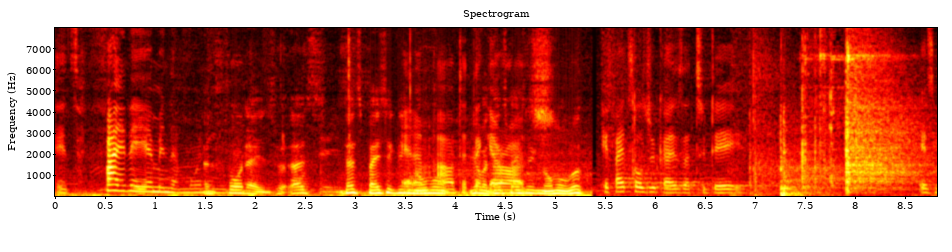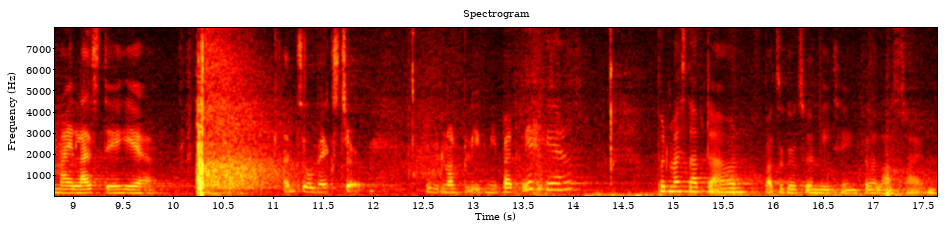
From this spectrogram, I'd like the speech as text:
it's 5 a.m. in the morning. It's four days. That's that's basically and normal. I'm out at yeah, the but that's garage. basically normal work. If I told you guys that today is my last day here until next term. You would not believe me, but we're here. Put my stuff down. About to go to a meeting for the last time.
